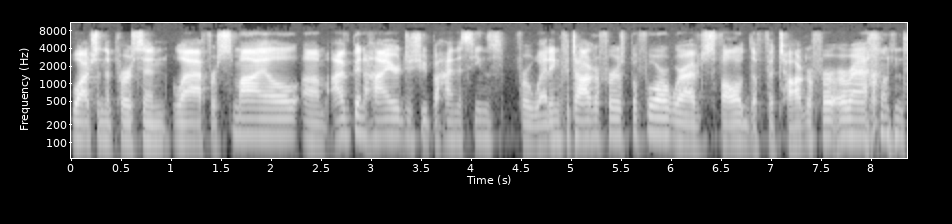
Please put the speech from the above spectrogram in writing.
watching the person laugh or smile. Um, I've been hired to shoot behind the scenes for wedding photographers before, where I've just followed the photographer around,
